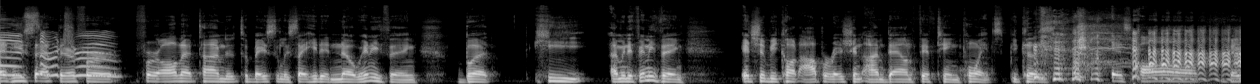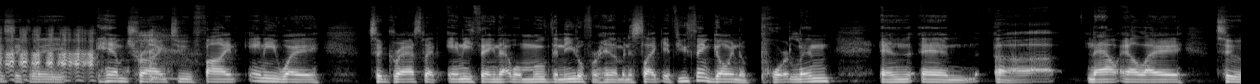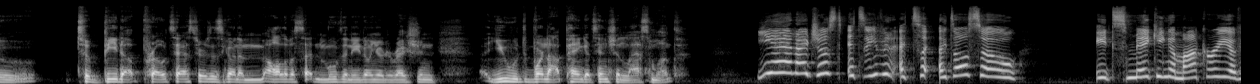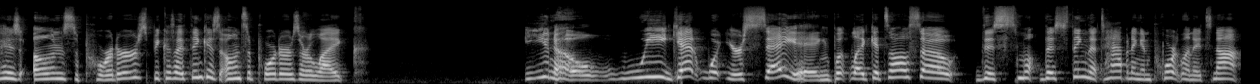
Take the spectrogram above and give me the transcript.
and he sat so there true. for for all that time to, to basically say he didn't know anything. But he, I mean, if anything, it should be called Operation I'm Down 15 Points because it's all basically him trying to find any way to grasp at anything that will move the needle for him. And it's like if you think going to Portland and and uh, now LA to to beat up protesters is going to all of a sudden move the needle in your direction. You were not paying attention last month. yeah and I just it's even it's it's also it's making a mockery of his own supporters because I think his own supporters are like you know, we get what you're saying, but like it's also this small this thing that's happening in Portland. It's not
